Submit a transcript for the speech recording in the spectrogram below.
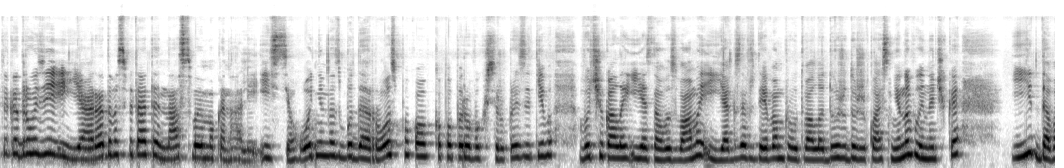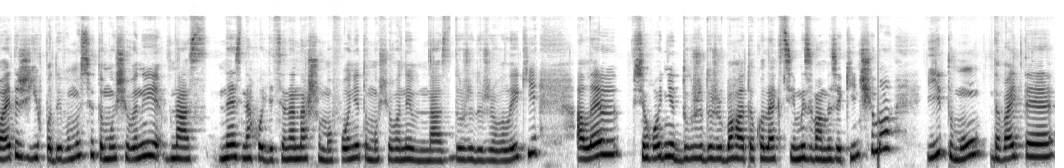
Привіт, друзі, і я рада вас вітати на своєму каналі. І сьогодні в нас буде розпаковка паперових сюрпризиків. Ви чекали, і я знову з вами. І як завжди, я вам приготувала дуже-дуже класні новиночки. І давайте ж їх подивимося, тому що вони в нас не знаходяться на нашому фоні, тому що вони в нас дуже-дуже великі. Але сьогодні дуже-дуже багато колекцій ми з вами закінчимо. І тому давайте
